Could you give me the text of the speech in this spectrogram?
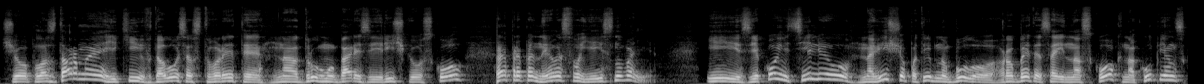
що плацдарми, які вдалося створити на другому березі річки Оскол, вже припинили своє існування. І з якою ціллю, навіщо потрібно було робити цей наскок на Куп'янськ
